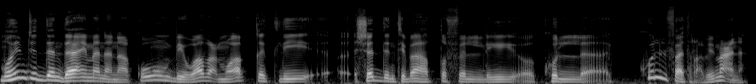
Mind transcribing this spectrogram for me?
مهم جدا دائما أن أقوم بوضع مؤقت لشد انتباه الطفل لكل كل فترة. بمعنى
